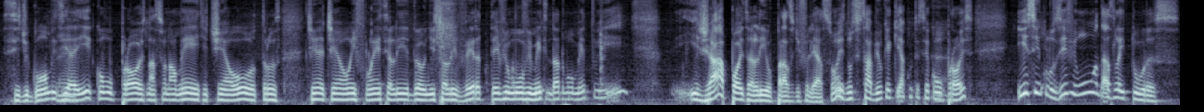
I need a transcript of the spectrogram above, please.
Cid Gomes, é. e aí como prós nacionalmente, tinha outros, tinha, tinha uma influência ali do Eunício Oliveira, teve um movimento em dado momento e, e já após ali o prazo de filiações, não se sabia o que, que ia acontecer com é. o PROS. Isso, inclusive, uma das leituras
